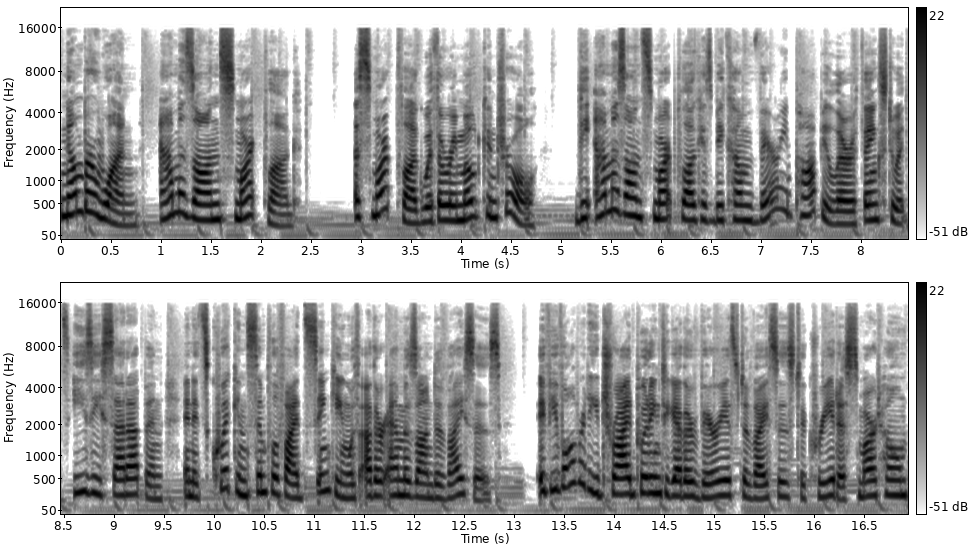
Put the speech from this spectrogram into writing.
Number 1 Amazon Smart Plug. A smart plug with a remote control. The Amazon Smart Plug has become very popular thanks to its easy setup and, and its quick and simplified syncing with other Amazon devices. If you've already tried putting together various devices to create a smart home,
